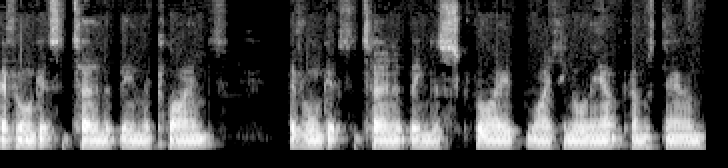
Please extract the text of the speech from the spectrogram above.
everyone gets a turn at being the client, everyone gets a turn at being the scribe, writing all the outcomes down.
